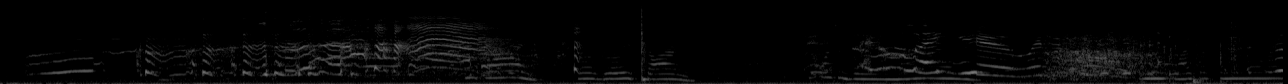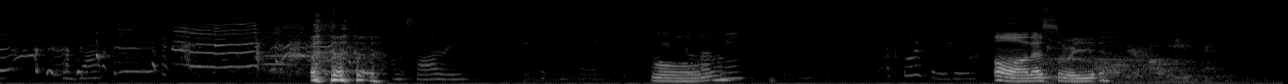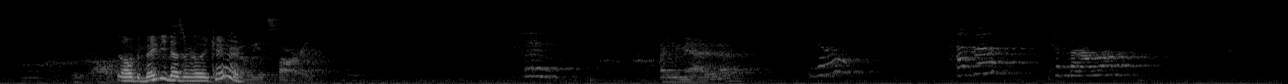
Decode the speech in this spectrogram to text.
guys, we're really sorry. That wasn't very nice. you. You don't like us anymore? Is that? I'm sorry. Do you still love me? Of course I do. oh, that's sweet. All of your Halloween candy. It's all. Oh, the baby doesn't really care. Really sorry. Are you mad at us? No. How about tomorrow?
